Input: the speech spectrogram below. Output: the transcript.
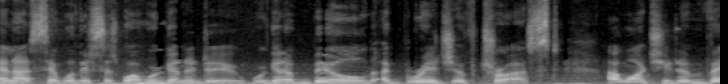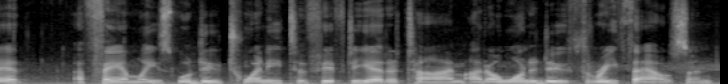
And I said, Well, this is what we're going to do. We're going to build a bridge of trust. I want you to vet uh, families. We'll do 20 to 50 at a time. I don't want to do 3,000.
